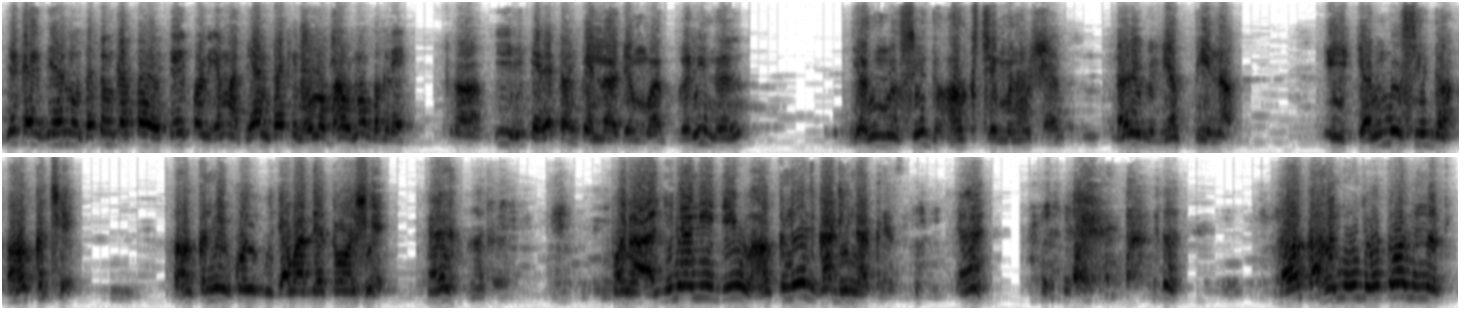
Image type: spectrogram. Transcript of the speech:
જે કઈ દેહનું જતન કરતો હોય તે પણ એમાં ધ્યાન રાખીને ઓલો ભાવ ન બગડે. ઈ રીતે રહેતો હોય. પેલા જેમ વાત કરી ને જન્મ સિદ્ધ હક છે મનુષ્ય. દરેક વ્યક્તિના. એ જન્મ સિદ્ધ હક છે. હક ને કોઈ જવા દેતો હશે? પણ અજ્ઞાની જીવ હક ને જ કાઢી નાખે. હક હમું જોતો જ નથી.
